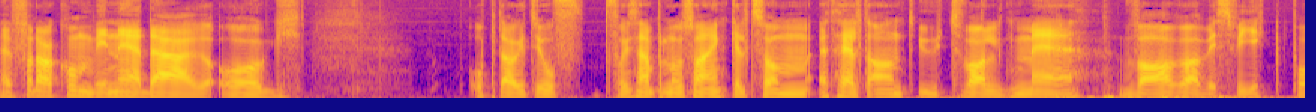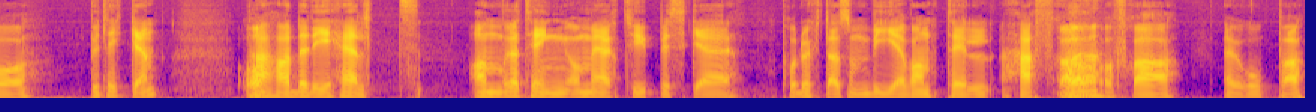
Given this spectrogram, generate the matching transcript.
Eh, for da kom vi ned der og oppdaget jo f.eks. noe så enkelt som et helt annet utvalg med varer hvis vi gikk på butikken. Der hadde de helt andre ting og mer typiske produkter som vi er vant til herfra ah, ja. og fra Europa.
